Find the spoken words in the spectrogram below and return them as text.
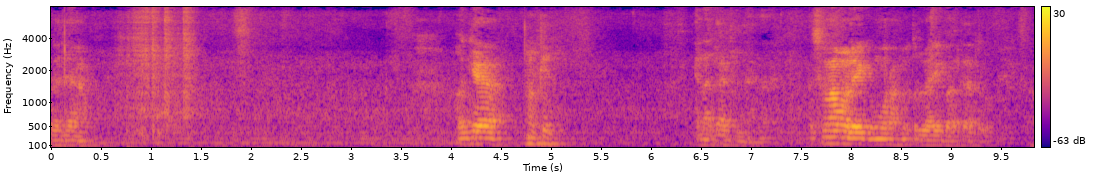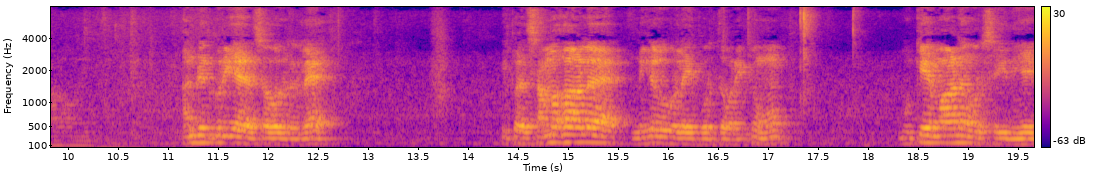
ரஜா ஓகே ஓகே என்ன காட்டுங்க அஸ்ஸலாமு அலைக்கும் வரஹ்மத்துல்லாஹி வபரகாத்துஹு அன்பிற்குரிய சகோதரர்களே இப்போ சமகால நிகழ்வுகளை பொறுத்த வரைக்கும் முக்கியமான ஒரு செய்தியை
